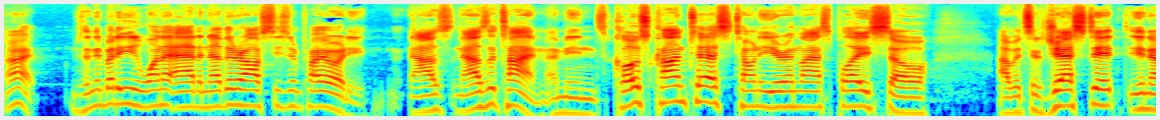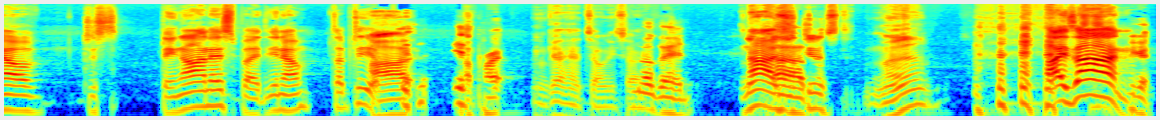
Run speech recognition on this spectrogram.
All right. Does anybody want to add another offseason priority? Now's now's the time. I mean, it's a close contest. Tony, you're in last place, so I would suggest it. You know, just being honest, but you know, it's up to you. Uh, it's- a pri- go ahead, Tony. Sorry. No, go ahead. No, I Uh, was just gonna. Paisan, Okay.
